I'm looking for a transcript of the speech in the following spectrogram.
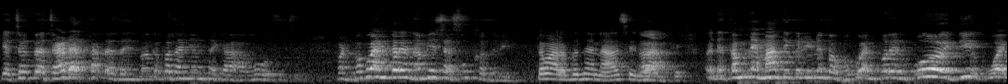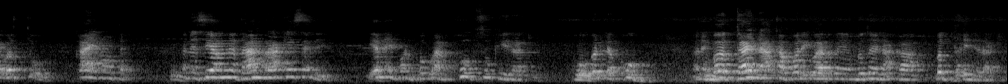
કે છતાં ઝાડા જ થતા જાય તો બધાને એમ થાય કે હા બહુ છે પણ ભગવાન કરે ને હંમેશા સુખ જ રહે. તમારા બધાના આશીર્વાદ છે. અને તમને માં દીકરીને તો ભગવાન કરે ને કોઈ દી કોઈ વસ્તુ કાંઈ ન થાય. અને જે અમને ધ્યાન રાખે છે ને એને પણ ભગવાન ખૂબ સુખી રાખે. ખૂબ એટલે ખૂબ. અને બધાયને આખા પરિવારને બધાયને આખા બધાયને રાખે.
